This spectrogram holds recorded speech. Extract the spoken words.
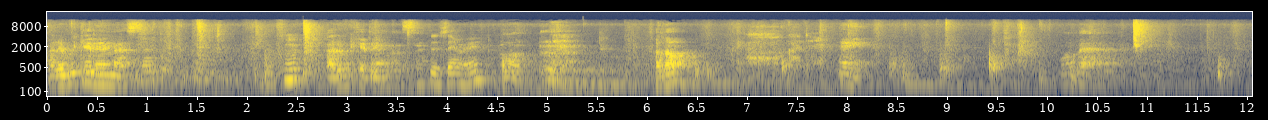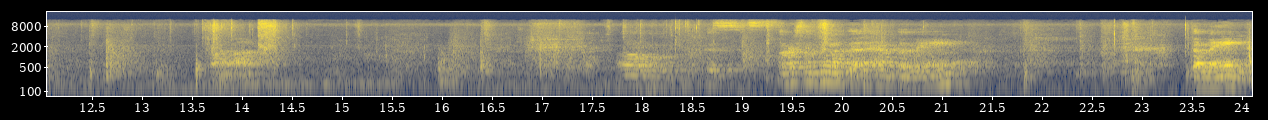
How did we get in last time? Hmm? How did we get in last time? The same, right? Hold on. Hello? Oh god damn. Hey. One back. Uh, um, is there something with the M, the main? The main.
